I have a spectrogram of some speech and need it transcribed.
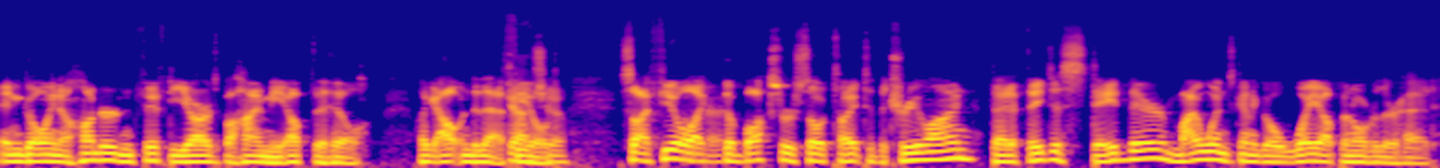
and going 150 yards behind me up the hill, like out into that gotcha. field. So I feel okay. like the bucks were so tight to the tree line that if they just stayed there, my wind's going to go way up and over their head.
